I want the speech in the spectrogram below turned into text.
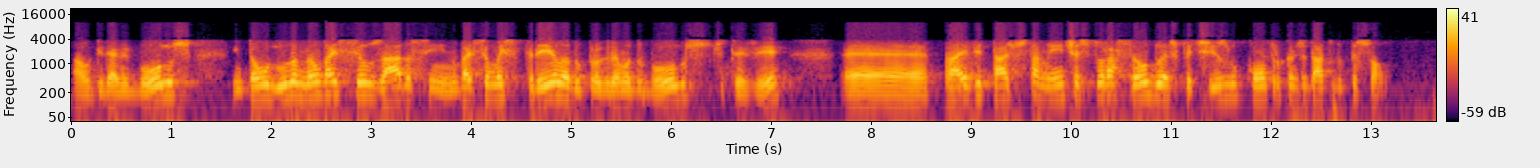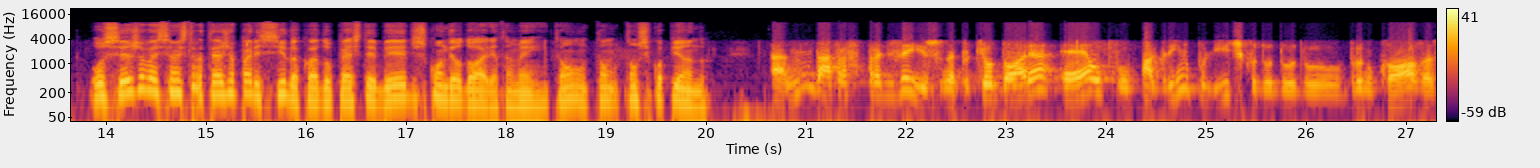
ao Guilherme Boulos. Então o Lula não vai ser usado assim, não vai ser uma estrela do programa do Boulos de TV é, para evitar justamente a exploração do antipetismo contra o candidato do PSOL. Ou seja, vai ser uma estratégia parecida com a do PSDB de esconder o Dória também. Então, estão se copiando. Ah, não dá para dizer isso, né? Porque o Dória é o, o padrinho político do, do, do Bruno Covas.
